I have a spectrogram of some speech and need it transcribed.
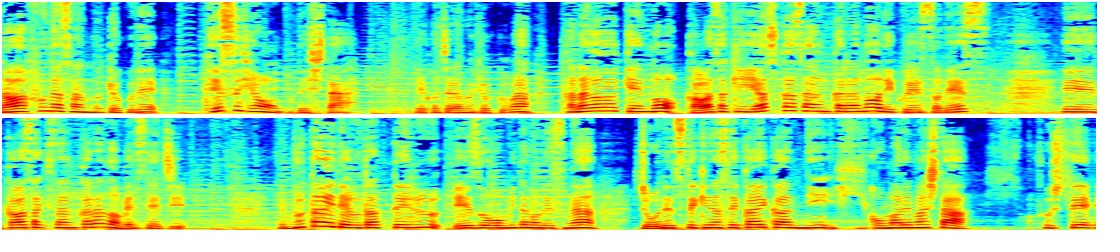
ナーフナさんの曲で、テスヒョンでした。こちらの曲は、神奈川県の川崎康香さんからのリクエストです。えー川崎さんからのメッセージ。舞台で歌っている映像を見たのですが、情熱的な世界観に引き込まれました。そして、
